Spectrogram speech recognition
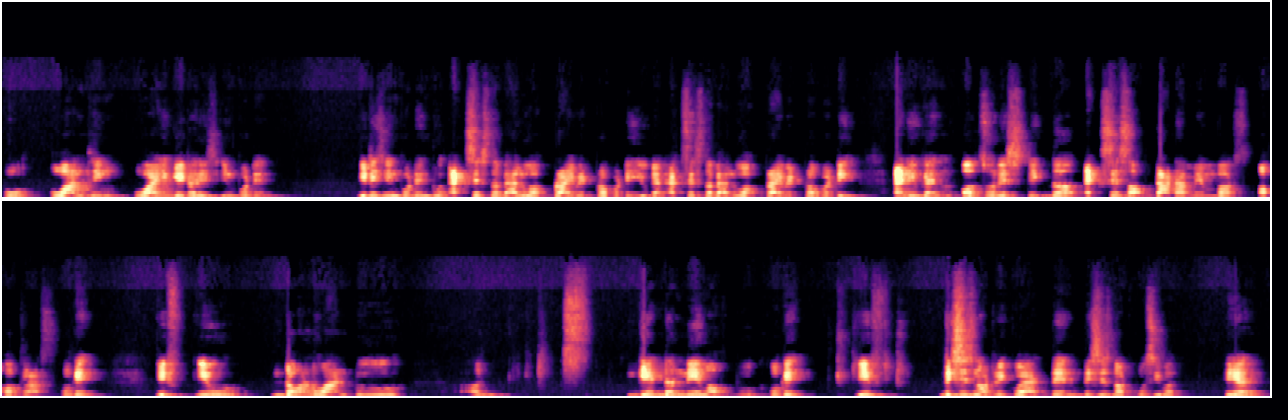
one thing why getter is important. It is important to access the value of private property. You can access the value of private property and you can also restrict the access of data members of a class. Okay. If you don't want to uh, get the name of book okay if this is not required then this is not possible. Here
